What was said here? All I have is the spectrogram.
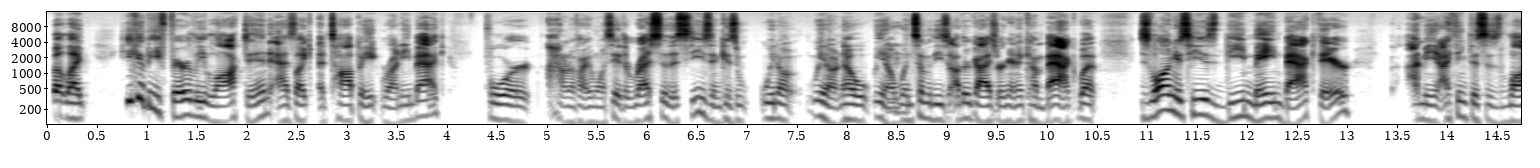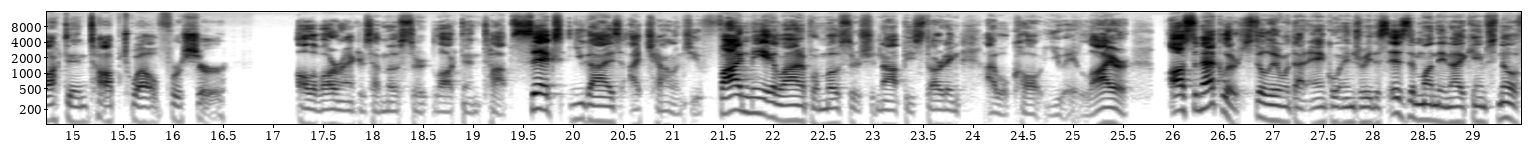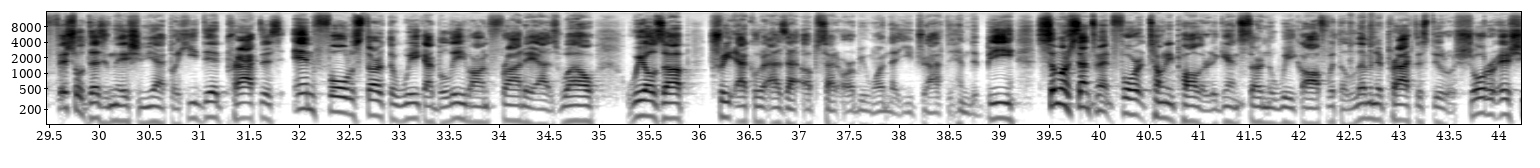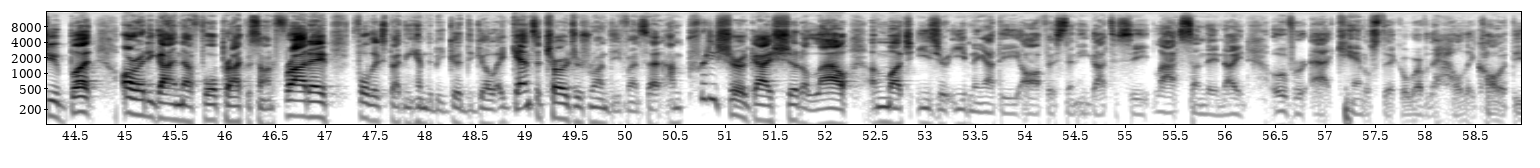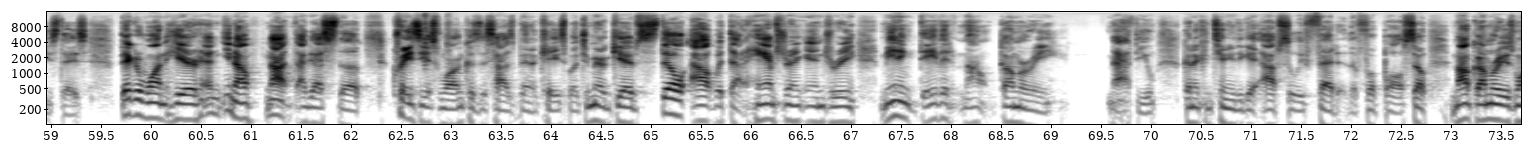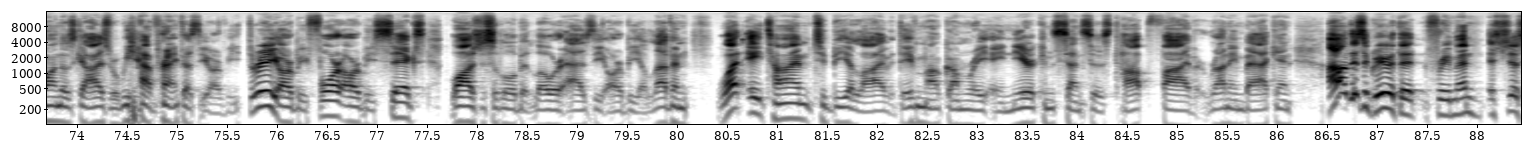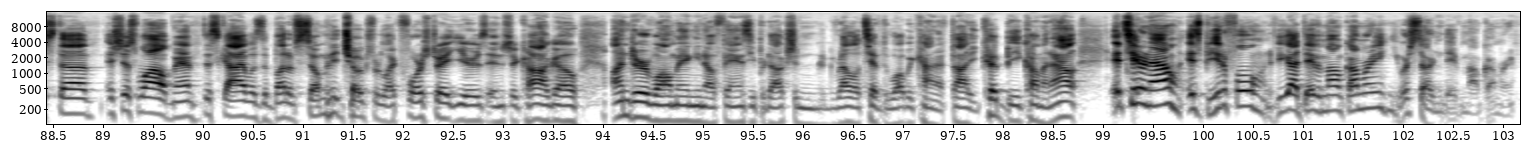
but like he could be fairly locked in as like a top eight running back for I don't know if I want to say the rest of the season because we don't we don't know you know Mhm. when some of these other guys are going to come back, but as long as he is the main back there, I mean, I think this is locked in top twelve for sure. All of our rankers have Mostert locked in top six. You guys, I challenge you. Find me a lineup where Mostert should not be starting. I will call you a liar. Austin Ekeler still dealing with that ankle injury. This is the Monday night game, so no official designation yet, but he did practice in full to start the week, I believe on Friday as well. Wheels up, treat Ekeler as that upside RB1 that you drafted him to be. Similar sentiment for Tony Pollard. Again, starting the week off with a limited practice due to a shoulder issue, but already gotten that full practice on Friday. Fully expecting him to be good to go against the Chargers run defense that I'm pretty sure guys should allow a much easier evening at the office than he got to see last Sunday night over at Candlestick or wherever the hell they call it these days. Bigger one here, and you know, not I guess the craziest one because this has been a case, but Jahmyr Gibbs still out with that hamstring injury, meaning David Montgomery Matthew going to continue to get absolutely fed the football. So Montgomery is one of those guys where we have ranked as the RB3, RB4, RB6. Waz just a little bit lower as the RB11. What a time to be alive. David Montgomery, a near consensus top five running back. And I don't disagree with it, Freeman. It's just uh it's just wild, man. This guy was the butt of so many jokes for like four straight years in Chicago. Underwhelming, you know, fantasy production relative to what we kind of thought he could be coming out. It's here now. It's beautiful. And if you got David Montgomery, you are starting David Montgomery.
